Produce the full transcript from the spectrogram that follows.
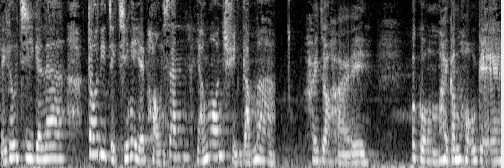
你都知嘅啦。多啲值錢嘅嘢傍身，有安全感啊。係就係、不過唔係咁好嘅。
